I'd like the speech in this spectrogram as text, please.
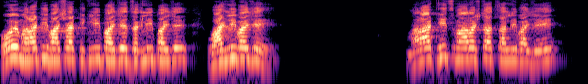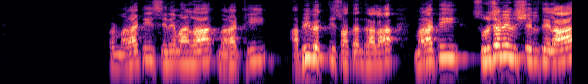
होय मराठी भाषा टिकली पाहिजे जगली पाहिजे वाढली पाहिजे. मराठीच महाराष्ट्रात चालली पाहिजे. पण मराठी सिनेमाला मराठी अभिव्यक्ती स्वातंत्र्याला मराठी सृजनशीलतेला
